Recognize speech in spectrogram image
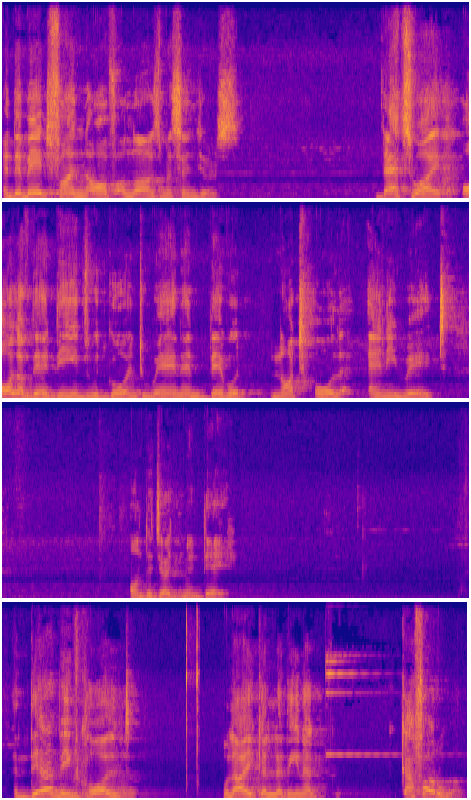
and they made fun of Allah's messengers. That's why all of their deeds would go into vain and they would not hold any weight on the judgment day. And they're being called Ulaika alladhina kafaru.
